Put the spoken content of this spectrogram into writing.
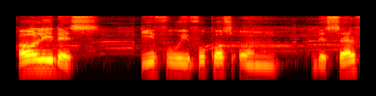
All leaders, if we focus on the self,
